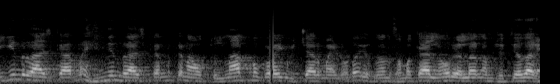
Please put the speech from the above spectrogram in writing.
ಈಗಿನ ರಾಜಕಾರಣ, ಹಿಂದಿನ ರಾಜಕಾರಣಕ್ಕೆ ನಾವು ತುಲನಾತ್ಮಕವಾಗಿ ವಿಚಾರ ಮಾಡಿ ನೋಡಿದಾಗ ನನ್ನ ಸಮಕಾಲೀನವರು ಎಲ್ಲ ನಮ್ಮ ಜೊತೆ ಅದಾರೆ.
